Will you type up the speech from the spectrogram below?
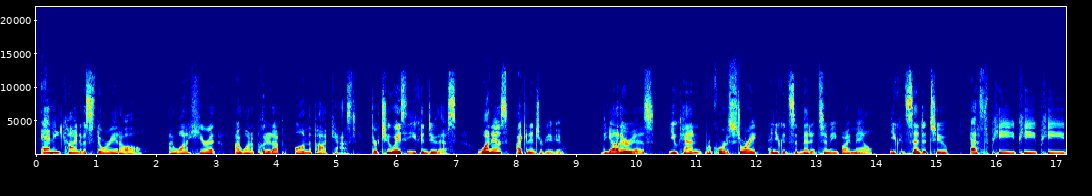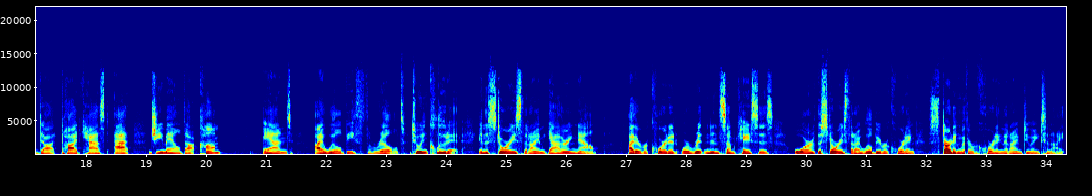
any kind of a story at all, I want to hear it. I want to put it up on the podcast. There are two ways that you can do this. One is I can interview you. The other is you can record a story and you can submit it to me by mail. You can send it to fppp.podcast at gmail.com and I will be thrilled to include it in the stories that I am gathering now, either recorded or written in some cases, or the stories that I will be recording, starting with a recording that I'm doing tonight.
